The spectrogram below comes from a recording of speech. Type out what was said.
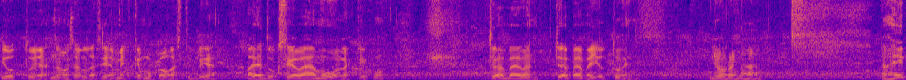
juttuja, että ne on sellaisia, mitkä mukavasti vie ajatuksia vähän muuallekin kuin työpäivän, työpäivän juttuihin. Juuri näin. No hei,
